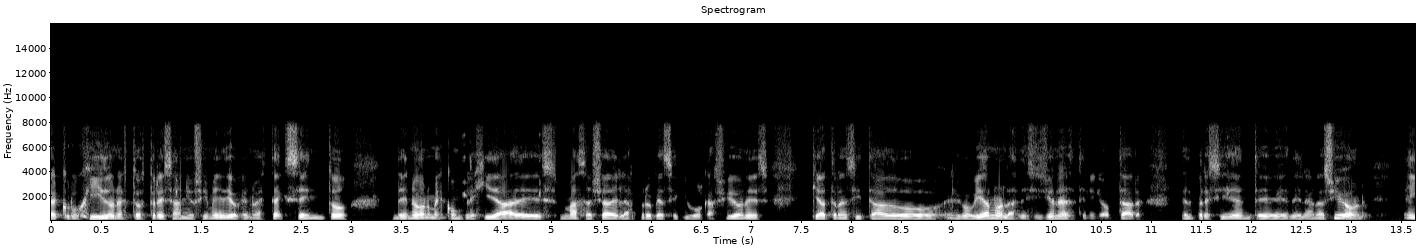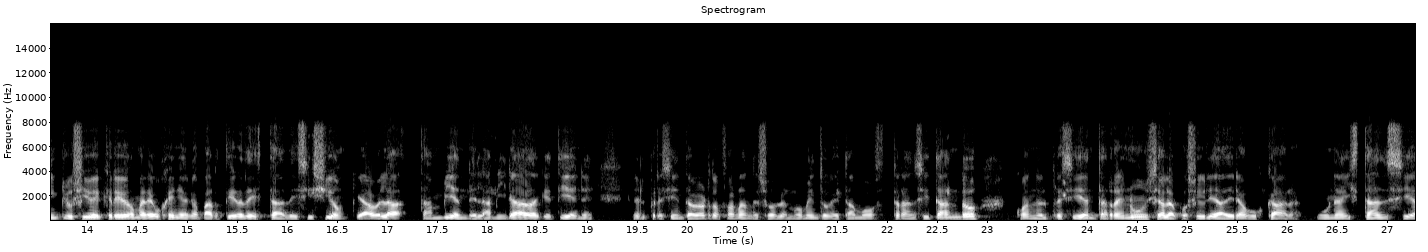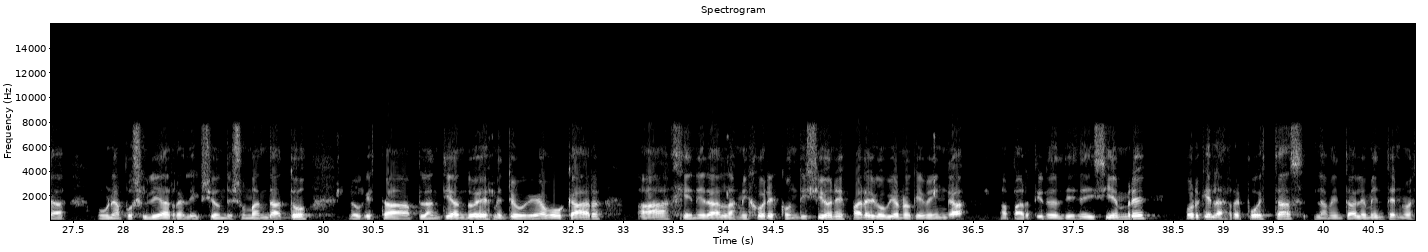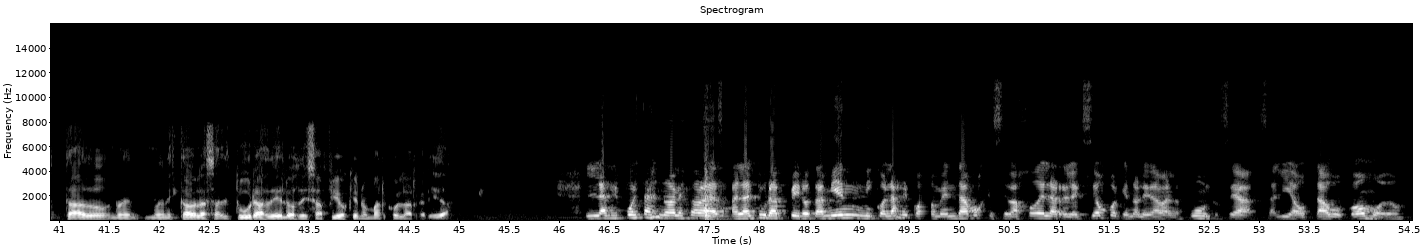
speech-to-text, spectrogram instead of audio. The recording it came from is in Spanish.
ha crujido en estos tres años y medio, que no está exento de enormes complejidades, más allá de las propias equivocaciones que ha transitado el gobierno, las decisiones las tiene que adoptar el presidente de la Nación. E inclusive creo, María Eugenia, que a partir de esta decisión que habla también de la mirada que tiene el presidente Alberto Fernández sobre el momento que estamos transitando, cuando el presidente renuncia a la posibilidad de ir a buscar una instancia o una posibilidad de reelección de su mandato, lo que está planteando es, me tengo que abocar a generar las mejores condiciones para el gobierno que venga a partir del 10 de diciembre, porque las respuestas lamentablemente no, estado, no, han estado a las alturas de los desafíos que nos marcó la realidad. Las respuestas no han estado a la, altura, pero también Nicolás recomendamos que se bajó de la reelección porque no le daban los puntos, o sea, salía octavo cómodo.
